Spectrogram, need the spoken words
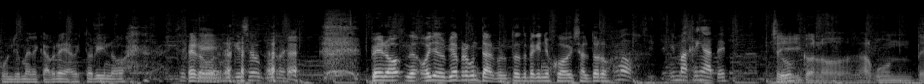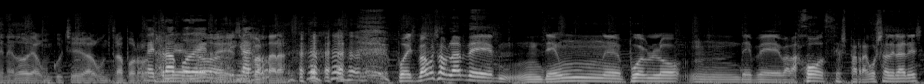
Julio me le cabrea, Victorino. Pero, ¿Qué, se ocurre? Pero, oye, os voy a preguntar, ¿vosotros de pequeño jugabais al toro? No, imagínate. Sí, con los, algún tenedor, y algún cuchillo, algún trapo roto. Me trapo de... se acordará. pues vamos a hablar de, de un eh, pueblo mm, de Badajoz, Esparragosa de Lares,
